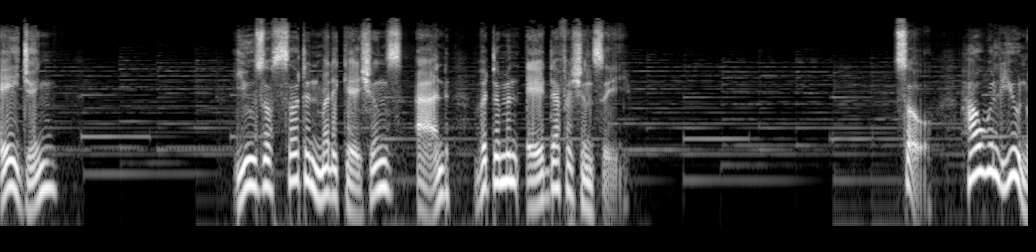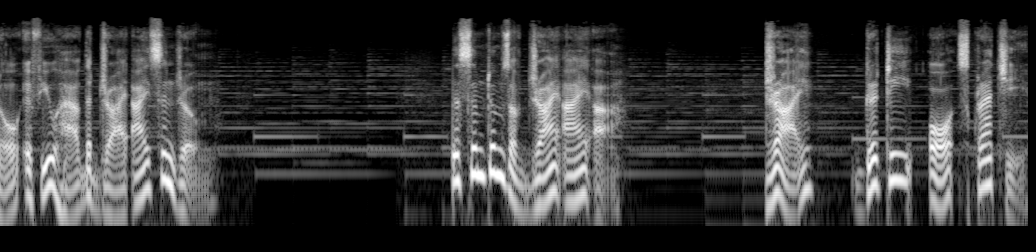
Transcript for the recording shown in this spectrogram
aging, use of certain medications and vitamin A deficiency. So, how will you know if you have the dry eye syndrome? The symptoms of dry eye are dry, gritty or scratchy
